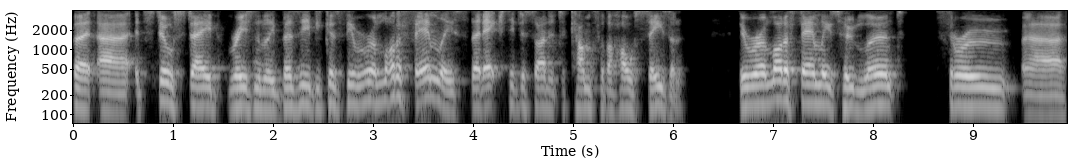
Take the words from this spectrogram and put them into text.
but uh, it still stayed reasonably busy because there were a lot of families that actually decided to come for the whole season. There were a lot of families who learnt through uh,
